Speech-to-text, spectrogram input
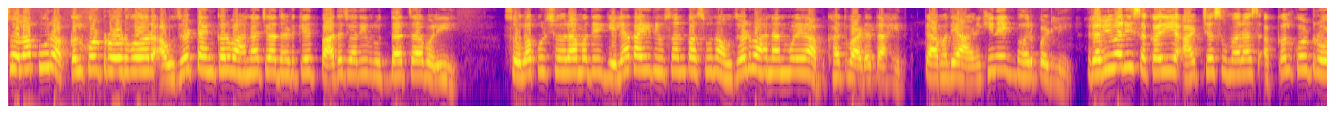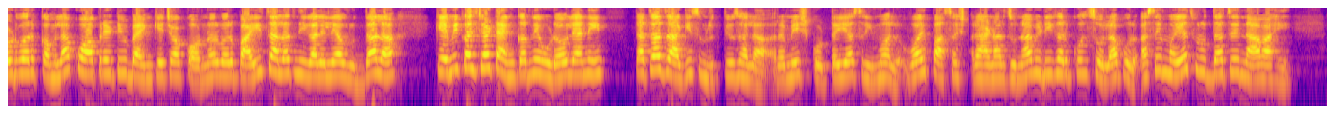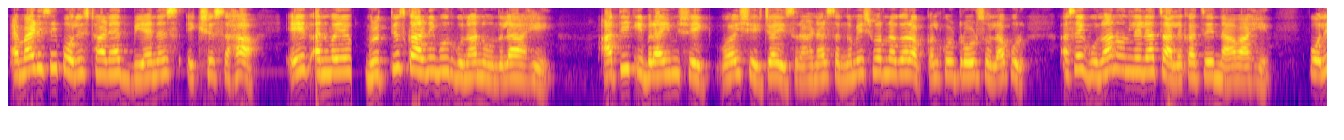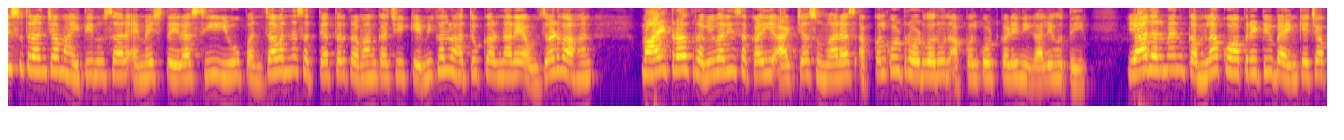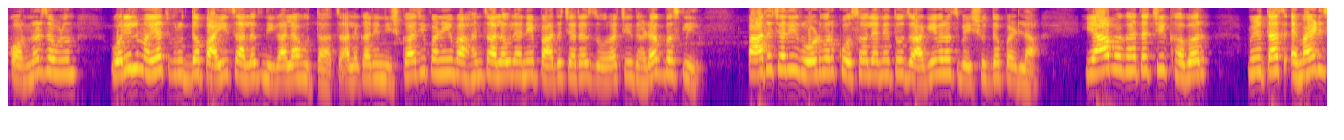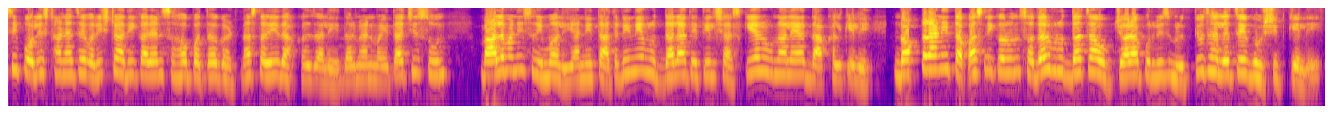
सोलापूर अक्कलकोट रोडवर अवजड टँकर वाहनाच्या धडकेत पादचारी वृद्धाचा बळी. सोलापूर शहरामध्ये गेल्या काही दिवसांपासून अवजड वाहनांमुळे अपघात वाढत आहेत. त्यामध्ये आणखीन एक भर पडली. रविवारी सकाळी आठच्या सुमारास अक्कलकोट रोडवर कमला कोऑपरेटिव्ह बँकेच्या कॉर्नरवर पायी चालत निघालेल्या वृद्धाला केमिकलच्या टँकरने उडवल्याने त्याचा जागीच मृत्यू झाला. रमेश कोटय्या श्रीमल वय पासष्ट राहणार जुना विडी घरकुल सोलापूर असे मयत वृद्धाचे नाव आहे. एमआयडीसी पोलीस ठाण्यात बीएनएस एकशे सहा एक अन्वय मृत्यूस कारणीभूत गुन्हा नोंदला आहे. आतिक इब्राहिम शेख वय शेहेचाळीस राहणार संगमेश्वर नगर अक्कलकोट रोड सोलापूर असे गुन्हा नोंदलेल्या चालकाचे नाव आहे. पोलीस सूत्रांच्या माहितीनुसार एम एच तेरा सी यू पंचावन्न सत्याहत्तर क्रमांकाची केमिकल वाहतूक करणारे अवजड वाहन माल ट्रक रविवारी सकाळी आठच्या सुमारास अक्कलकोट रोडवरून अक्कलकोटकडे निघाले होते. या दरम्यान कमला कोऑपरेटिव्ह बँकेच्या कॉर्नरजवळून वरील मयत वृद्ध पायी चालत निघाला होता. चालकाने निष्काळजीपणे वाहन चालवल्याने पादचाऱ्यास जोराची धडक बसली. पादचारी रोडवर कोसळल्याने तो जागेवरच बेशुद्ध पडला. या अपघाताची खबर मिळताच एमआयडीसी पोलीस ठाण्याचे वरिष्ठ अधिकाऱ्यांसह पथक घटनास्थळी दाखल झाले. दरम्यान मैताची सून बालमणी श्रीमल यांनी तातडीने वृद्धाला तेथील शासकीय रुग्णालयात दाखल केले. डॉक्टरांनी तपासणी करून सदर वृद्धाचा उपचारापूर्वीच मृत्यू झाल्याचे घोषित केले.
